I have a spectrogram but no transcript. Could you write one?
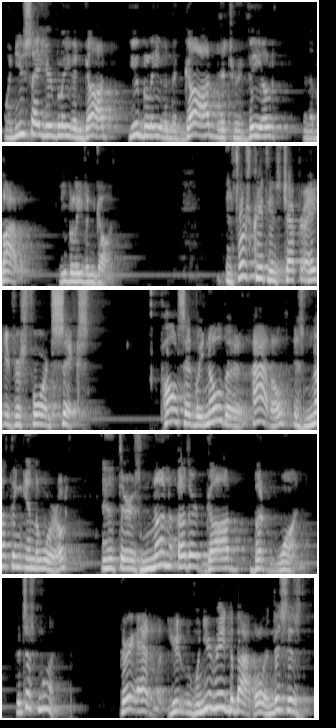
When you say you believe in God, you believe in the God that's revealed in the Bible. You believe in God. In 1 Corinthians chapter 8 and verse 4 and 6, Paul said, We know that an idol is nothing in the world and that there is none other God but one. There's just one. Very adamant. You, when you read the Bible, and this is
